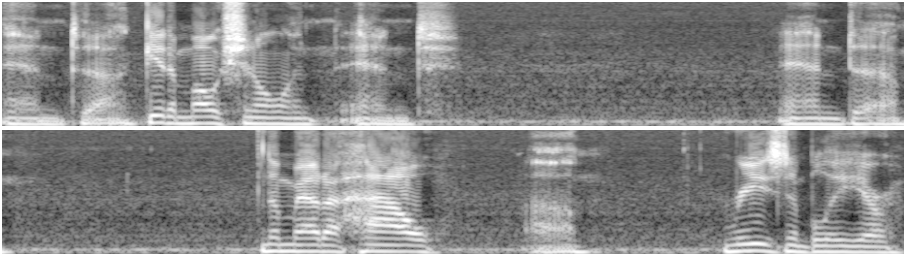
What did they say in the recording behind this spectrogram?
and uh, get emotional and and and uh, no matter how um, reasonably or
